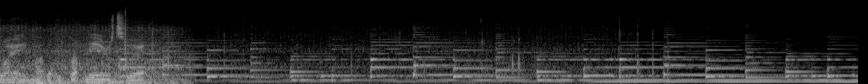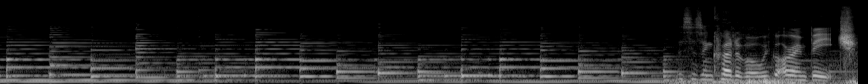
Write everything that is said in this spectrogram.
away. Now that we've got nearer to it, This is incredible. We've got our own beach.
